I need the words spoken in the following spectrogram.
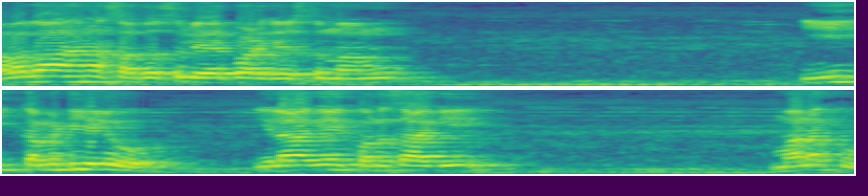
అవగాహన సదస్సులు ఏర్పాటు చేస్తున్నాము. ఈ కమిటీలు ఇలాగే కొనసాగి మనకు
